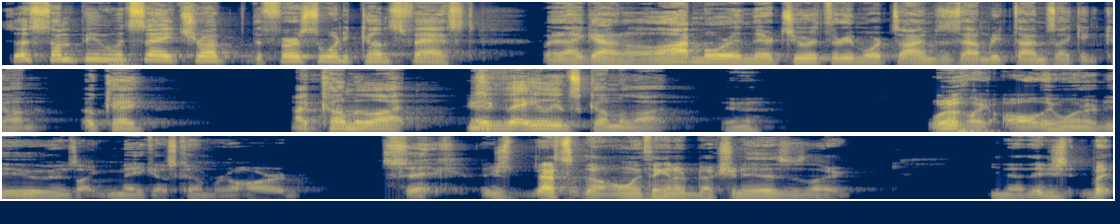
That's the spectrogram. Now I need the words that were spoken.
so some people would say Trump, the first one he comes fast, but I got a lot more in there. Two or three more times is how many times I can come. Okay, I come a lot, He's a- and the aliens come a lot. yeah. What if like all they want to do is like make us come real hard? Sick. They just that's the only thing an abduction is is like, you know, they just but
